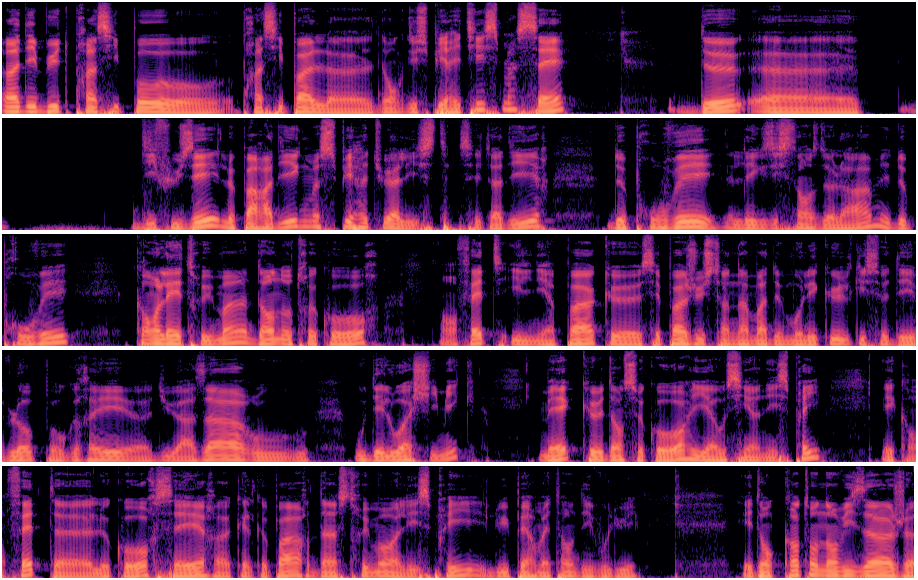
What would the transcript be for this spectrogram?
un des buts principaux principal, euh, donc, du spiritisme, c'est de euh, diffuser le paradigme spiritualiste, c'est-à-dire de prouver l'existence de l'âme et de prouver qu'en l'être humain, dans notre corps, en fait, il n'y a pas que c'est pas juste un amas de molécules qui se développe au gré euh, du hasard ou, des lois chimiques, mais que dans ce corps, il y a aussi un esprit et qu'en fait, euh, le corps sert euh, quelque part d'instrument à l'esprit lui permettant d'évoluer. Et donc, quand on envisage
